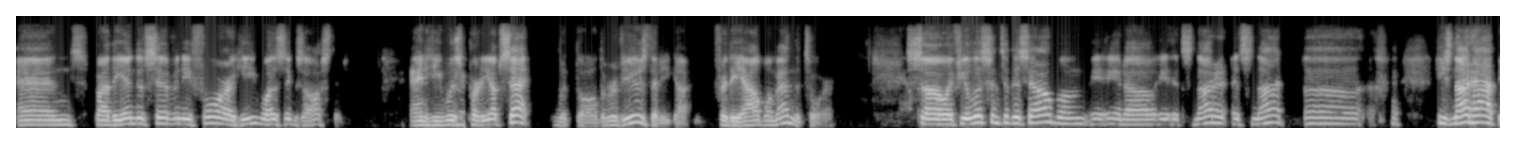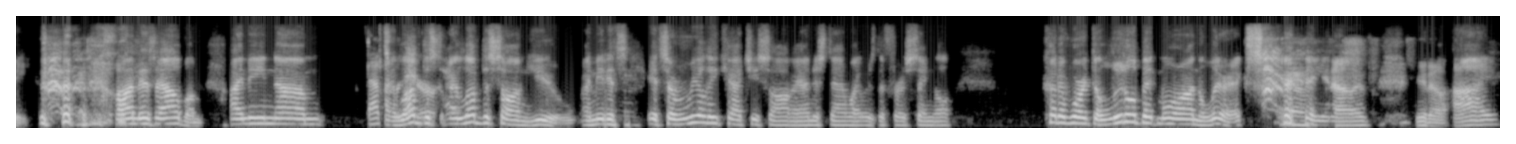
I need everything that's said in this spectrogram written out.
and by the end of 74 he was exhausted and he was pretty upset with all the reviews that he got for the album and the tour so if you listen to this album you know it's not a- it's not uh he's not happy on this album i mean um That's I love sure. this. I love the song "You." I mean, it's it's a really catchy song. I understand why it was the first single. Could have worked a little bit more on the lyrics. Yeah. you know, you know, I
